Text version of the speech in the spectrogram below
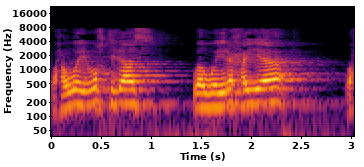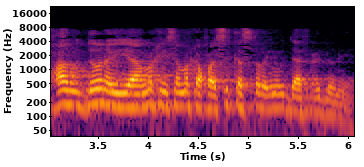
Waxa weeye wakhtigaas waa weyraxayaa waxaanu doonayaa markaysa marka waxa si kastaba inuu daafaco doonaya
